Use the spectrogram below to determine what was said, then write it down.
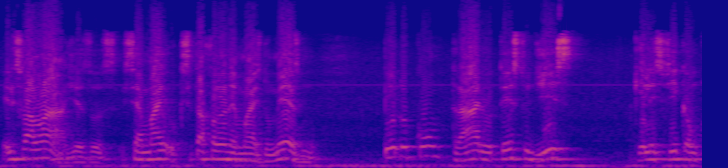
Eles falam, ah, Jesus, isso é mais, o que você está falando é mais do mesmo? Pelo contrário, o texto diz que eles ficam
